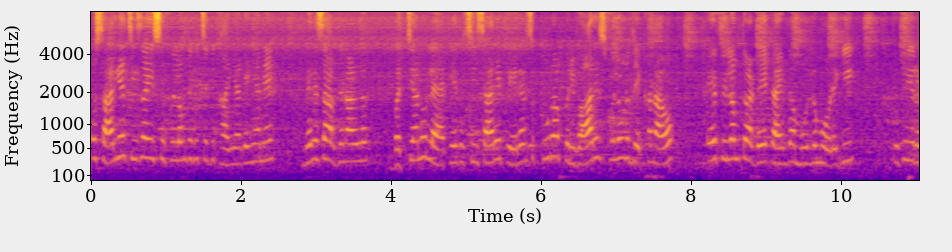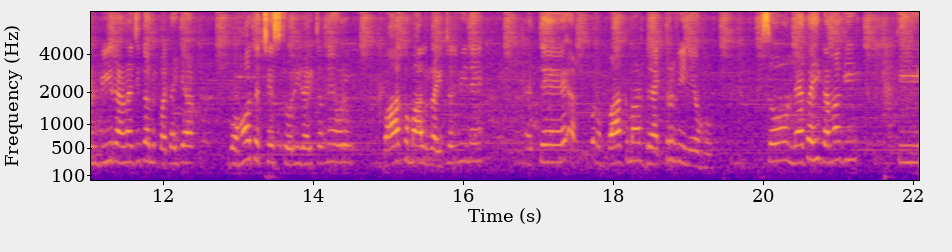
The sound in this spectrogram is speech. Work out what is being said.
ਉਹ ਸਾਰੀਆਂ ਚੀਜ਼ਾਂ ਇਸ ਫਿਲਮ ਦੇ ਵਿੱਚ ਦਿਖਾਈਆਂ ਗਈਆਂ ਨੇ। ਮੇਰੇ ਹਿਸਾਬ ਦੇ ਨਾਲ ਬੱਚਿਆਂ ਨੂੰ ਲੈ ਕੇ ਤੁਸੀਂ ਸਾਰੇ ਪੇਰੈਂਟਸ ਪੂਰਾ ਪਰਿਵਾਰ ਇਸ ਫਿਲਮ ਨੂੰ ਦੇਖਣ ਆਓ। ਇਹ ਫਿਲਮ ਤੁਹਾਡੇ ਟਾਈਮ ਦਾ ਮੁੱਲ ਮੋੜੇਗੀ ਕਿਉਂਕਿ ਰਣਵੀਰ ਰਾਣਾ ਜੀ ਤੁਹਾਨੂੰ ਪਤਾ ਹੀ ਆ ਬਹੁਤ ਅੱਛੇ ਸਟੋਰੀ ਰਾਈਟਰ ਨੇ ਔਰ ਬਾ ਕਮਾਲ ਰਾਈਟਰ ਵੀ ਨੇ। ਤੇ ਬਾਕਮਾਲ ਡਾਇਰੈਕਟਰ ਵੀ ਨੇ ਉਹ। ਸੋ ਮੈਂ ਤਾਂ ਇਹੀ ਕਹਾਂਗੀ ਕਿ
